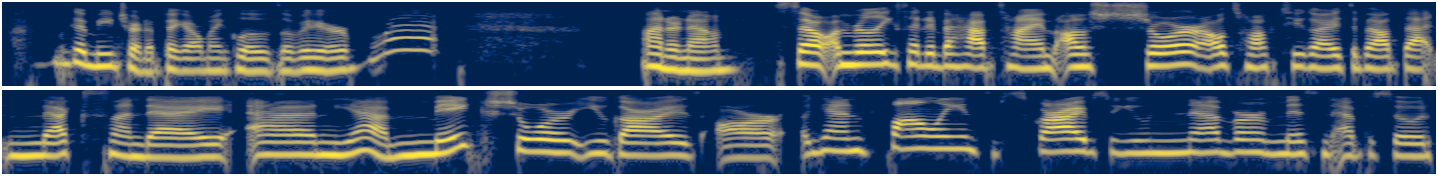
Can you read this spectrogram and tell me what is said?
Look at me trying to pick out my clothes over here. I don't know. So I'm really excited about halftime. I'm sure I'll talk to you guys about that next Sunday. And yeah, make sure you guys are again following, subscribe so you never miss an episode.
